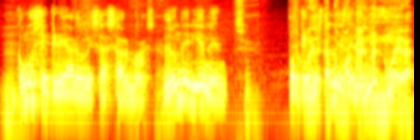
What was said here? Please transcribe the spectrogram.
Mm. ¿Cómo se crearon esas almas? ¿De dónde vienen? Sí porque no están como desde alma nueva.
